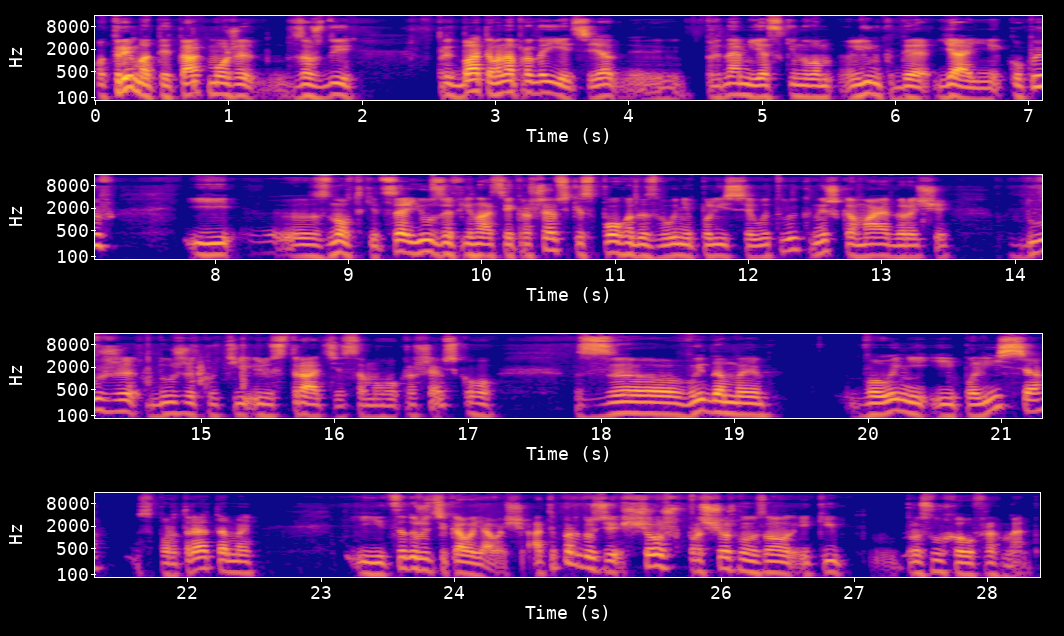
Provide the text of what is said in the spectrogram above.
отримати, так, може завжди придбати. Вона продається. Я, е, принаймні, я скину вам лінк, де я її купив. І е, знов таки, це Юзеф Ігнацій Крашевський спогади з Волині Полісся Литви. Книжка має, до речі, дуже дуже круті ілюстрації самого Крашевського з видами Волині і Полісся, з портретами. І це дуже цікаве явище. А тепер, друзі, що ж про що ж ми з вами який прослухали фрагмент?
